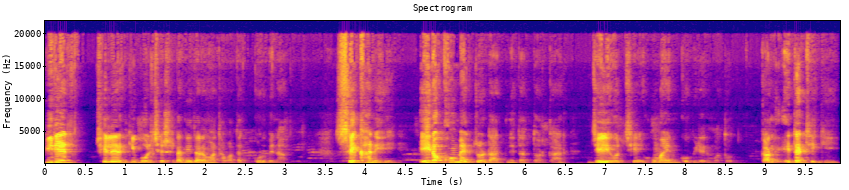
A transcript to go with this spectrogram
পীরের ছেলের কি বলছে সেটা নিয়ে তারা মাথা মাথা করবে না। সেখানে এইরকম একজন রাজনেতার দরকার, যে হচ্ছে হুমায়ুন কবিরের মতো। কারণ এটা ঠিকই,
